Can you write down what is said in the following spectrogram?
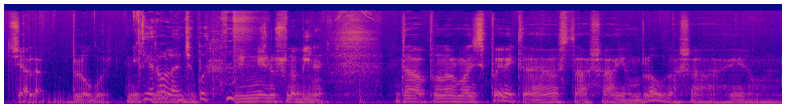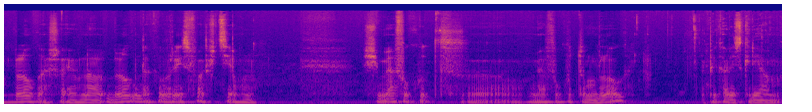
ce alea bloguri? Nici Erau nu- la început. Nici, nici nu sună bine. Da, până la urmă a zis, păi uite, ăsta așa e un blog, așa e un blog, așa e un alt blog, dacă vrei să fac și ție unul. Și mi-a făcut, uh, mi-a făcut un blog pe care scriam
